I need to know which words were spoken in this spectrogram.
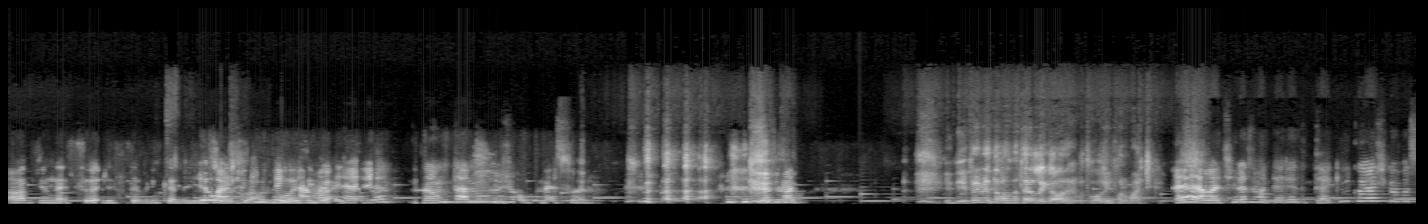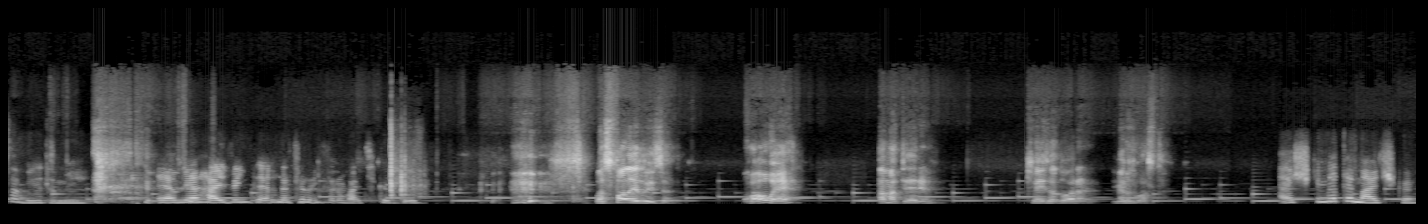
Óbvio, né, Sora? Tô brincando, a gente Eu é acho igual, que inventar iguais. matéria não tá no jogo, né, Sora? E nem pra inventar uma matéria legal, né? Botou logo informática. É, ela tira as matérias do técnico e eu acho que eu vou saber também. É a minha raiva interna pela informática. Sora. Mas fala aí, Luísa. Qual é a matéria que a Isadora menos gosta? Acho que matemática.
